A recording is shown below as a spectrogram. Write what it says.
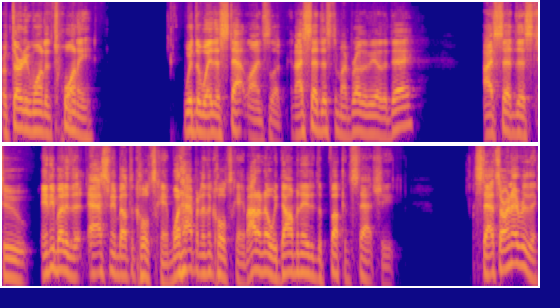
or 31 to 20 with the way the stat lines look. And I said this to my brother the other day. I said this to anybody that asked me about the Colts game. What happened in the Colts game? I don't know. We dominated the fucking stat sheet. Stats aren't everything.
